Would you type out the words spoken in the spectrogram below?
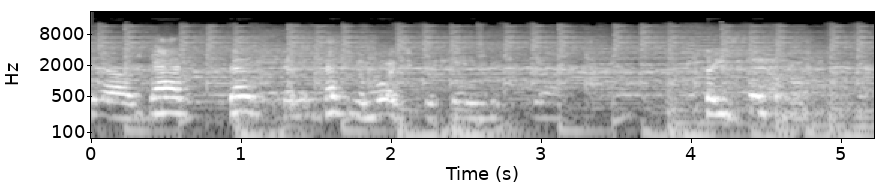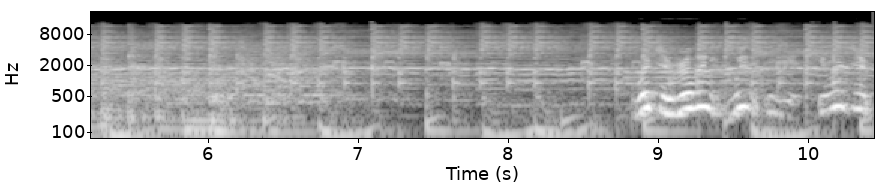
you know, that's that's that's even more excruciating. Yeah. So you still, which is really, which, which is,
